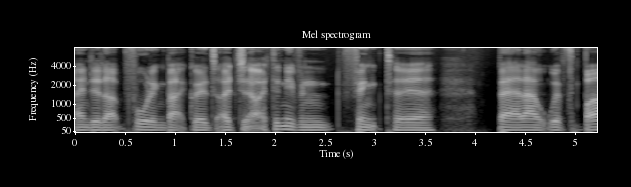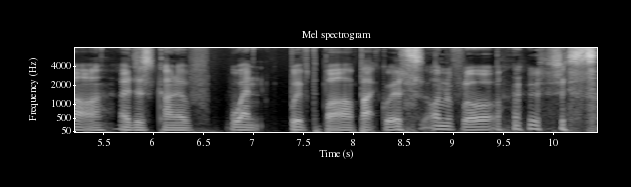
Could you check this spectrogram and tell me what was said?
ended up falling backwards. I, I didn't even think to bail out with the bar. I just kind of went with the bar backwards on the floor. just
